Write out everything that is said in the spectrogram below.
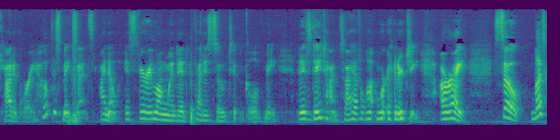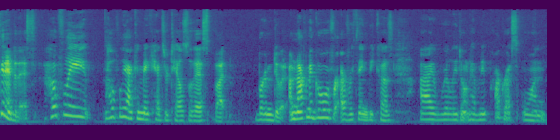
category. I hope this makes sense. I know, it's very long-winded. That is so typical of me. And it's daytime, so I have a lot more energy. All right, so let's get into this. Hopefully, hopefully I can make heads or tails of this, but we're to do it. I'm not to go over everything because I really don't have any progress on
